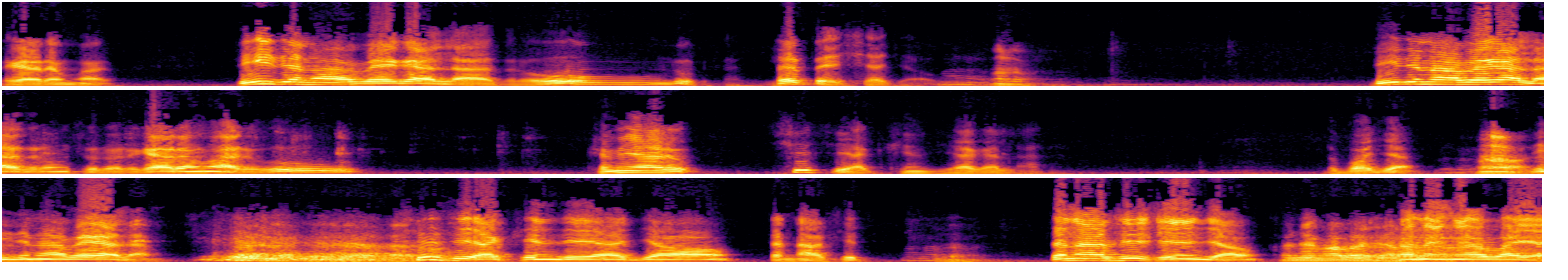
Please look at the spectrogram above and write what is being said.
တရားဓမ္မဒီတဏှာဘက်ကလာသလုံးလို့လက်သက်ရှာကြအောင်မှန်ပါဒီတနာဘယ်ကလာကြုံဆိုတော့ဒကာဓမ္မတို့ခင်ဗျားတို့ ရှစ်ဆရာခင်ဆရာကလာတပတ်ကြဒီတဏှာပဲရလားရှစ်ဆရာခင်ဆရာကြောင့်တဏှာဖြစ်တဏှာဖြစ်ခြင်းကြောင့်ခန္ဓာ၅ပါးရခန္ဓာ၅ပါးရ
